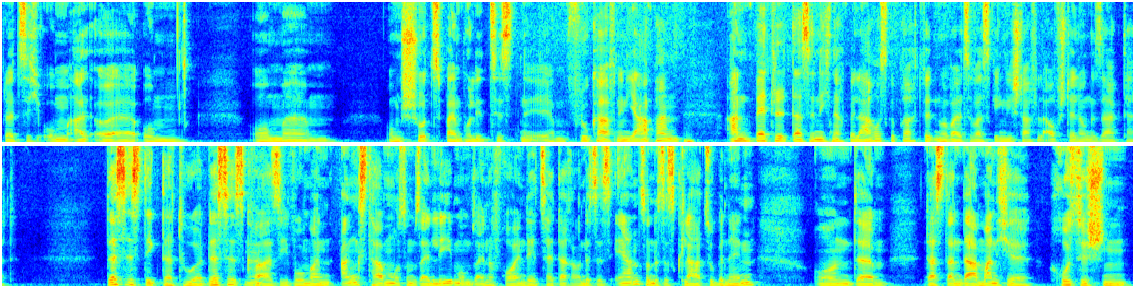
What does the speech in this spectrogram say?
plötzlich um, äh, um, um, ähm, um Schutz beim Polizisten im Flughafen in Japan anbettelt, dass sie nicht nach Belarus gebracht wird, nur weil sie was gegen die Staffelaufstellung gesagt hat. Das ist Diktatur. Das ist quasi, ja. wo man Angst haben muss um sein Leben, um seine Freunde etc. Und es ist ernst und es ist klar zu benennen. Und ähm, dass dann da manche russischen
